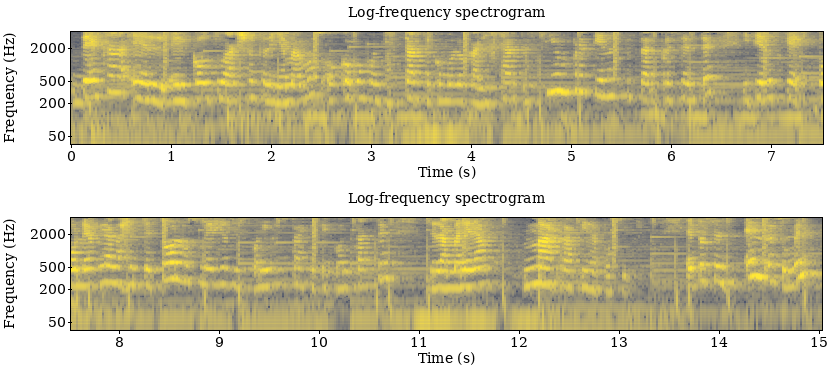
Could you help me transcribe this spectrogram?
deja el, el, call to action que le llamamos o cómo contactarte, cómo localizarte. Siempre tienes que estar presente y tienes que ponerle a la gente todos los medios disponibles para que te contacten de la manera más rápida posible. Entonces, en resumen,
